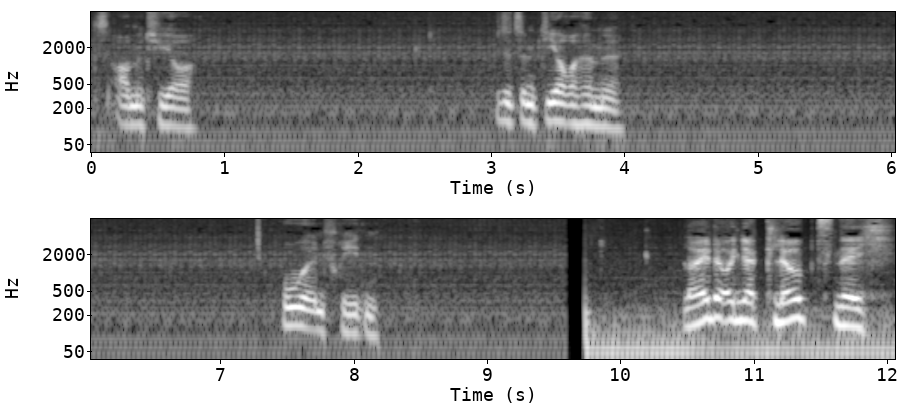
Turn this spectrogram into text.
Das arme Tier. Wir sitzen im Tierehimmel. Ruhe in Frieden. Leute, und ihr glaubt's nicht.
